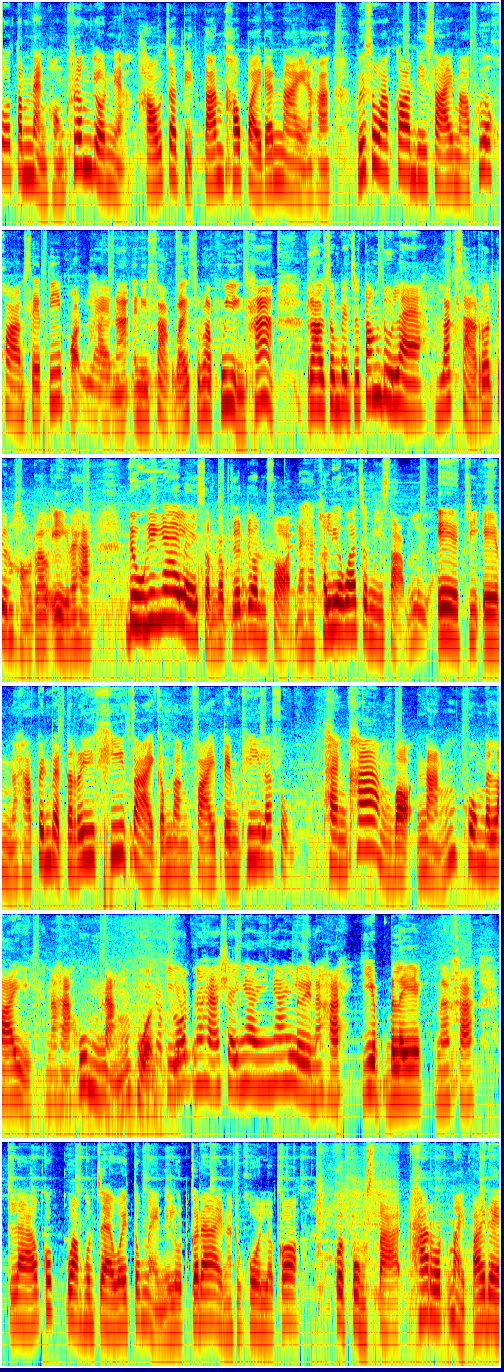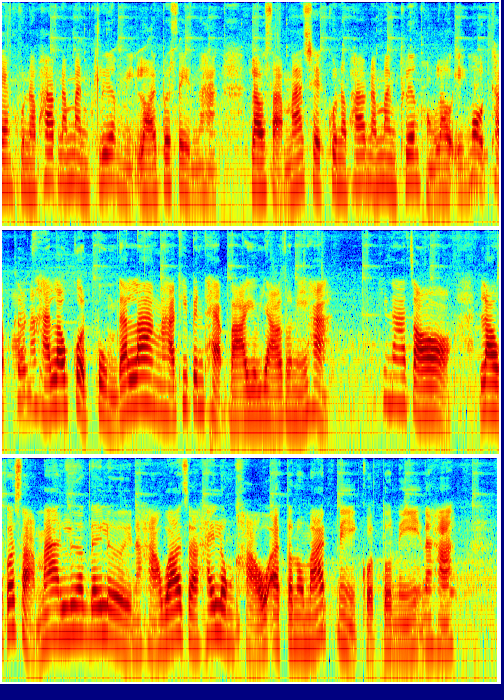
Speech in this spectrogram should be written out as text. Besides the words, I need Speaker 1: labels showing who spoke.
Speaker 1: ตัวตำแหน่งของเครื่องยนต์เนี่ยเขาจะติดตั้งเข้าไปด้านในนะคะ วิศวกรดีไซน์มาเพื่อความเซฟตี้ปลอดภัยนะ อันนี้ฝากไว้สำหรับผู้หญิงถ้า เราจำเป็นจะต้องดูแลรักษารถยนต์ของเราเองนะคะ ดูง่ายๆเลยสำหรับรถยนต์ฟอร์ดนะคะเขาเรียกว่าจะมี 3 เหลือง AGM นะคะ เป็นแบตเตอรี่ที่จ่ายกำลังไฟเต็มที่และสูง ผงข้างเบาะหนังพวงมาลัยนะคะ หุ้มหนังหัวเกียร์รถนะคะ ใช้ง่ายง่ายๆเลยนะคะเหยียบเบรกนะคะ แล้วก็วางกุญแจไว้ตรงไหนในรถก็ได้นะทุกคนแล้วก็กดปุ่ม start ถ้ารถใหม่ป้ายแดงคุณภาพน้ำมันเครื่องนี่ร้อยเปอร์เซ็นต์นะคะเราสามารถเช็คคุณภาพน้ำมันเครื่องของเราเองโหมดขับเคลื่อนนะคะ เรากดปุ่มด้านล่างนะคะ ที่เป็นแถบบาร์ยาวๆตัวนี้ค่ะที่หน้าจอเราก็สามารถเลือกได้เลยนะคะ ว่าจะให้ลงเขาอัตโนมัตินี่กดตัวนี้นะคะ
